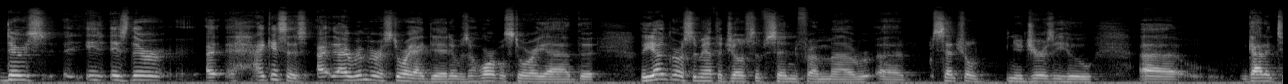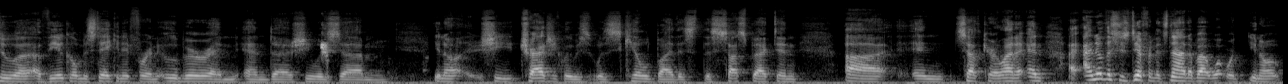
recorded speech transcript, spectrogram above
there's is, is there? I, I guess. I, I, remember a story I did. It was a horrible story. Uh, the the young girl Samantha Josephson from uh, uh, Central New Jersey who uh, got into a, a, vehicle, mistaking it for an Uber, and and uh, she was. Um, you know, she tragically was, was killed by this this suspect, and uh, in South Carolina. And I, I, know this is different. It's not about what we're you know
